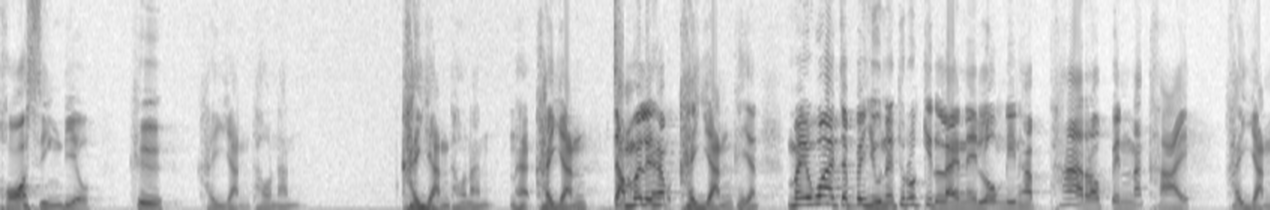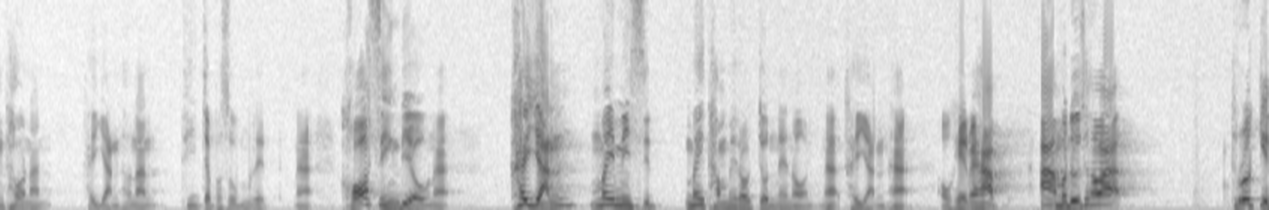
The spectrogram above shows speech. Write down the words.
ขอสิ่งเดียวคือขยันเท่านั้น ขยันเท่านั้นนะฮะขยันจำไว้เลยครับ ขยันขยัน ไม่ว่าจะไปอยู่ในธุรกิจอะไรในโลกนี้นะครับ ถ้าเราเป็นนักขายขยันเท่านั้น ขยันเท่านั้นที่จะประสบผลสำเร็จนะขอสิ่งเดียวนะขยันไม่มีสิทธิ์ไม่ทำให้เราจนแน่นอนนะขยันฮะโอเคไหมครับอ่ามาดูสิครับว่า ธุรกิจ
